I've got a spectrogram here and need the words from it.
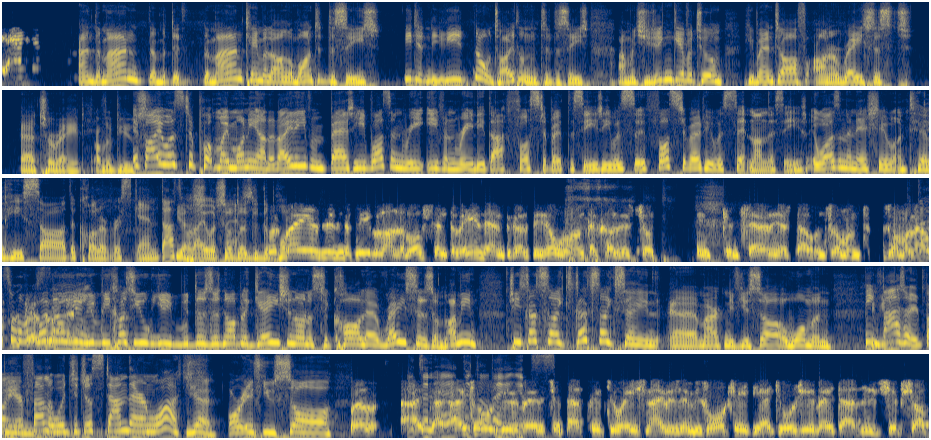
And the man, the, the, the man came along and wanted the seat. He didn't. He had no entitlement to the seat. And when she didn't give it to him, he went off on a racist uh, tirade of abuse. If I was to put my money on it, I'd even bet he wasn't re- even really that fussed about the seat. He was fussed about who was sitting on the seat. It wasn't an issue until he saw the colour of her skin. That's Yes, what I would say. so bet. the, the, the But point. why isn't the people on the bus intervene then? Because they don't want it because it's just in concerning yourself and someone someone That's else's what we're Well, business. no, you, you- because you, you, there's an obligation on us to call out racism. I mean, geez, that's like that's like saying, uh, Martin, if you saw a woman Being if you- battered by your fellow, would you just stand there and watch? yeah, or if you saw, Well, I, an I, I ethical told you about it's- that situation I was in before, Katie. I told you about that in the chip shop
